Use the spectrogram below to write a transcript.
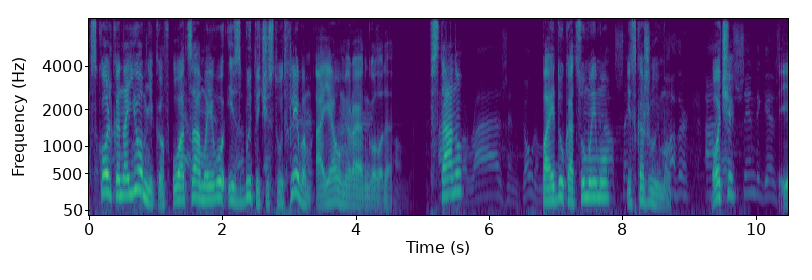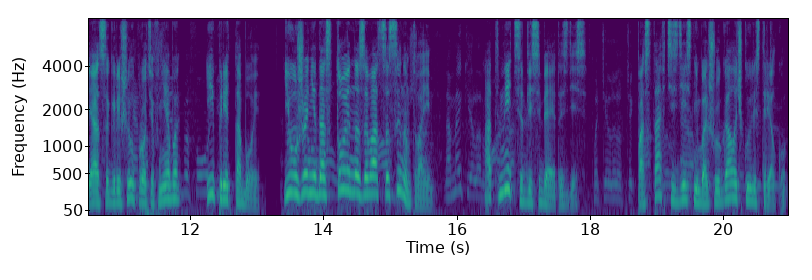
«Сколько наемников у отца моего избыточествует хлебом, а я умираю от голода. Встану, пойду к отцу моему и скажу ему, «Отче, я согрешил против неба и пред тобой, и уже недостоин называться сыном твоим. Отметьте для себя это здесь. Поставьте здесь небольшую галочку или стрелку.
